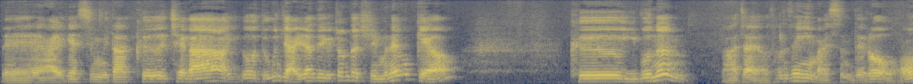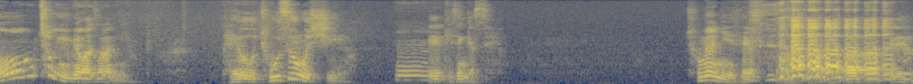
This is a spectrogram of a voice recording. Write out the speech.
네, 알겠습니다. 그 제가 이거 누군지 알려드리고 좀 더 질문해 볼게요. 그 이분은 맞아요. 선생님 말씀대로 엄청 유명한 사람이에요. 배우 조승우 씨예요. 음. 이렇게 생겼어요. 초면이세요? 아, 그래요.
